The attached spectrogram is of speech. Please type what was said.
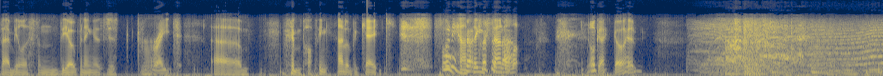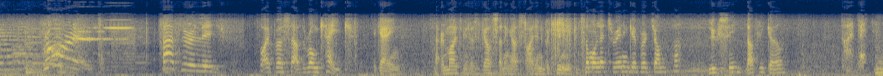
fabulous, and the opening is just great. Um, him popping out of the cake. It's funny Ooh, how things sound a lot. okay, go ahead. Rory! That's a relief. Thought I burst out of the wrong cake. Again. That reminds me, there's a girl standing outside in a bikini. Could someone let her in and give her a jumper? Lucy, lovely girl. Diabetic.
